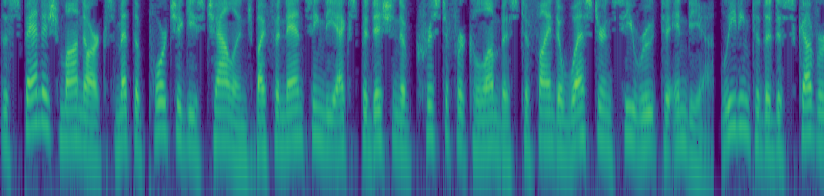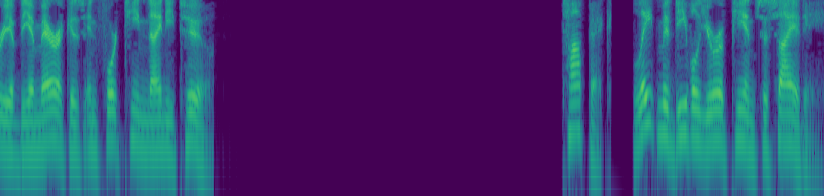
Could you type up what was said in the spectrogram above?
The Spanish monarchs met the Portuguese challenge by financing the expedition of Christopher Columbus to find a western sea route to India, leading to the discovery of the Americas in 1492. Late medieval European society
